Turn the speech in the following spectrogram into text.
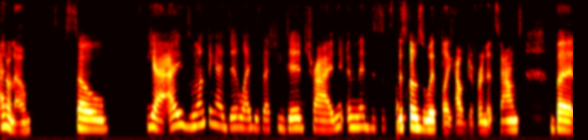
I don't know. So yeah, I one thing I did like is that she did try, and this this goes with like how different it sounds, but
